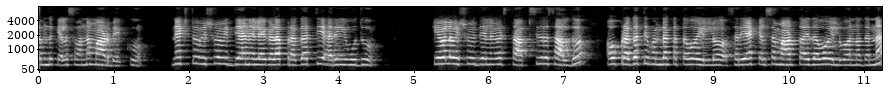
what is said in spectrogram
ಒಂದು ಕೆಲಸವನ್ನು ಮಾಡಬೇಕು. ನೆಕ್ಸ್ಟ್ ವಿಶ್ವವಿದ್ಯಾನಿಲಯಗಳ ಪ್ರಗತಿ ಅರಿಯುವುದು. ಕೇವಲ ವಿಶ್ವವಿದ್ಯಾನಿಲಯಗಳು ಸ್ಥಾಪಿಸಿದ್ರೆ ಸಾಲದು, ಅವು ಪ್ರಗತಿ ಹೊಂದಕತ್ತವೋ ಇಲ್ಲೋ, ಸರಿಯಾಗಿ ಕೆಲಸ ಮಾಡ್ತಾ ಇದ್ದಾವೋ ಇಲ್ವೋ ಅನ್ನೋದನ್ನು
